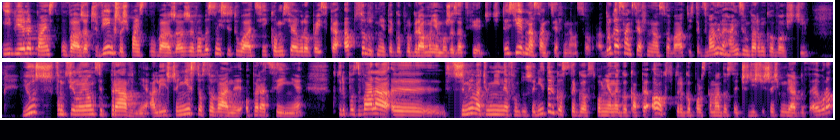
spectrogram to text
I wiele państw uważa, czy większość państw uważa, że w obecnej sytuacji Komisja Europejska absolutnie tego programu nie może zatwierdzić. To jest jedna sankcja finansowa. Druga sankcja finansowa to jest tak zwany mechanizm warunkowości, już funkcjonujący prawnie, ale jeszcze nie stosowany operacyjnie, który pozwala y, wstrzymywać unijne fundusze nie tylko z tego wspomnianego KPO, z którego Polska ma dostać 36 miliardów euro,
